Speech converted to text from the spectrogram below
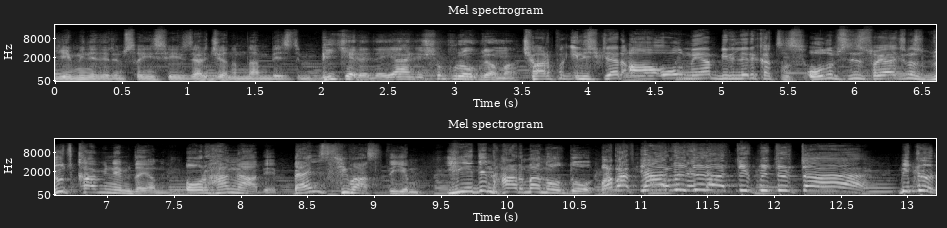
Yemin ederim sayın seyirciler canımdan bezdim. Bir kere de yani şu programa çarpık ilişkiler ağı olmayan birileri katılsın. Oğlum sizin soy ağacınız Lut kavmine mi dayanıyor? Orhan abi ben Sivaslıyım. Yiğidin harman olduğu. Baba Ya bir dur artık bir dur daha. Bir dur.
